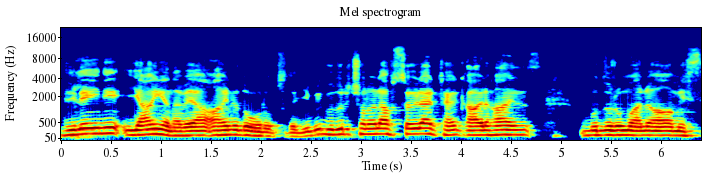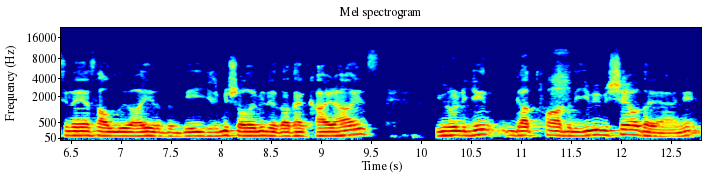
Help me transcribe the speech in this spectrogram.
Delaney yan yana veya aynı doğrultuda gibi. Guduric ona laf söylerken Kyle Hines bu durumu hani aa Messina'ya sallıyor hayırdır diye girmiş olabilir. Zaten Kyle Hines Euroleague'in Godfather gibi bir şey o da yani.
